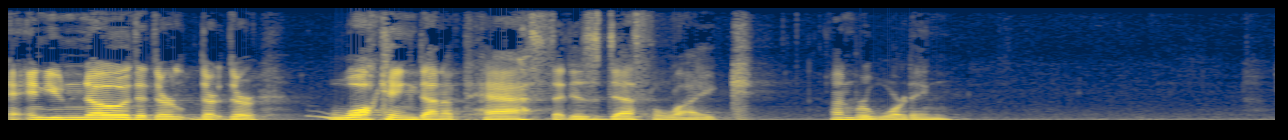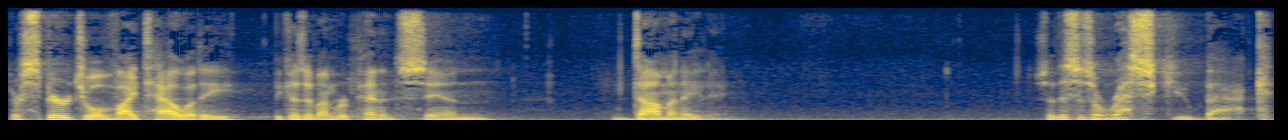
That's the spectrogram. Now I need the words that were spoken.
And you know that they're, they're, they're walking down a path that is death like, unrewarding. Their spiritual vitality because of unrepentant sin dominating. So, this is a rescue back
